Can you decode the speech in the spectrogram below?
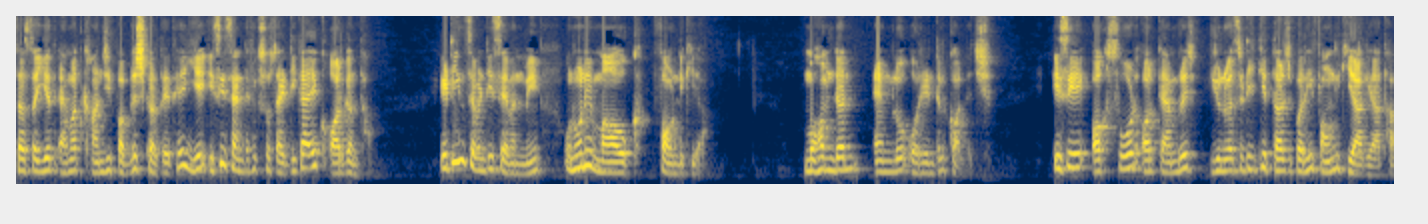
Sir Syed Ahmad Khan ji publish करते थे, ये इसी साइंटिफिक सोसाइटी का एक ऑर्गन था। 1877 में उन्होंने माओक फाउंड किया। मोहम्मडन एंग्लो ओरिएंटल कॉलेज इसे ऑक्सफोर्ड और कैम्ब्रिज यूनिवर्सिटी की तर्ज पर ही फाउंड किया गया था।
